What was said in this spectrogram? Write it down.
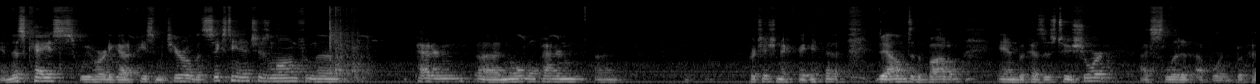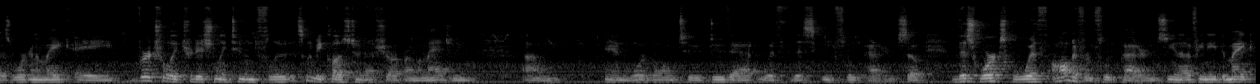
In this case, we've already got a piece of material that's 16 inches long from the pattern, uh, normal pattern uh, partition area down to the bottom, and because it's too short, I slid it upward because we're going to make a virtually traditionally tuned flute. It's going to be close to an F sharp, I'm imagining. Um, and we're going to do that with this E flute pattern. So this works with all different flute patterns. You know, if you need to make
